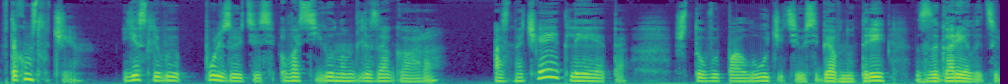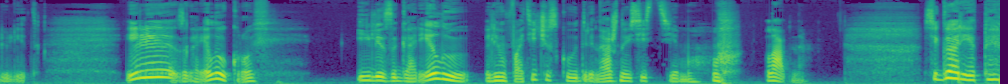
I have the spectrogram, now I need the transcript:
В таком случае, если вы пользуетесь лосьоном для загара, означает ли это, что вы получите у себя внутри загорелый целлюлит? Или загорелую кровь? Или загорелую лимфатическую дренажную систему? Ух, ладно. Сигареты.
